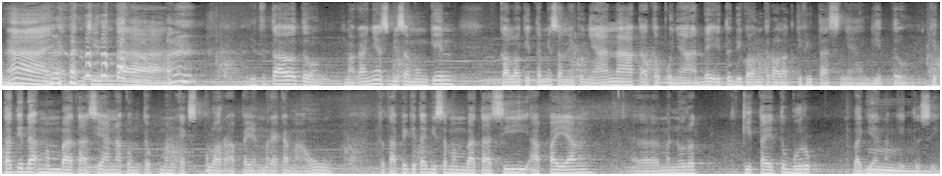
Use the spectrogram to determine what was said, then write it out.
Nah, ikatan cinta. Itu tahu tuh. Makanya sebisa mungkin kalau kita misalnya punya anak atau punya adik itu dikontrol aktivitasnya gitu. Kita tidak membatasi anak untuk mengeksplor apa yang mereka mau, tetapi kita bisa membatasi apa yang eh, menurut kita itu buruk bagi anak itu sih.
